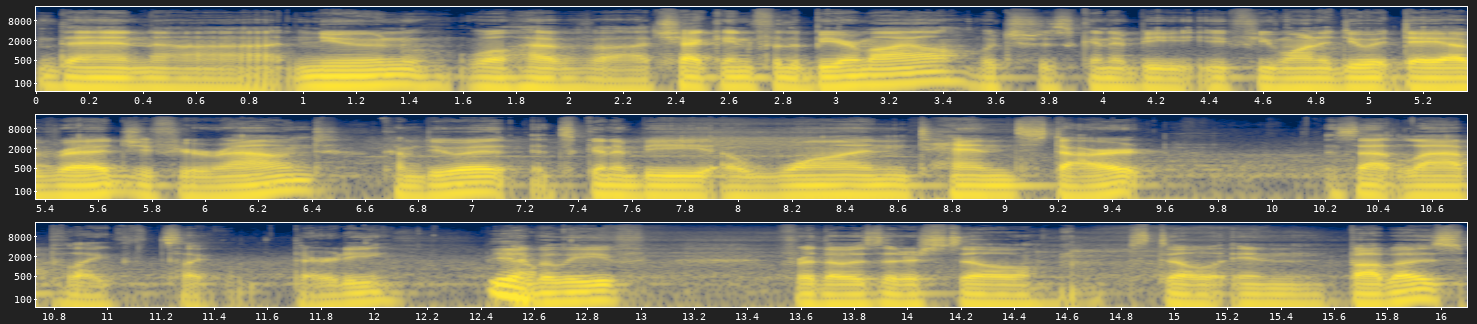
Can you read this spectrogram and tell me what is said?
then uh, noon we'll have uh, check in for the beer mile, which is going to be if you want to do it day of reg. If you're around, come do it. It's going to be a 110 start. Is that lap like it's like 30? I believe, for those that are still still in Bubba's.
